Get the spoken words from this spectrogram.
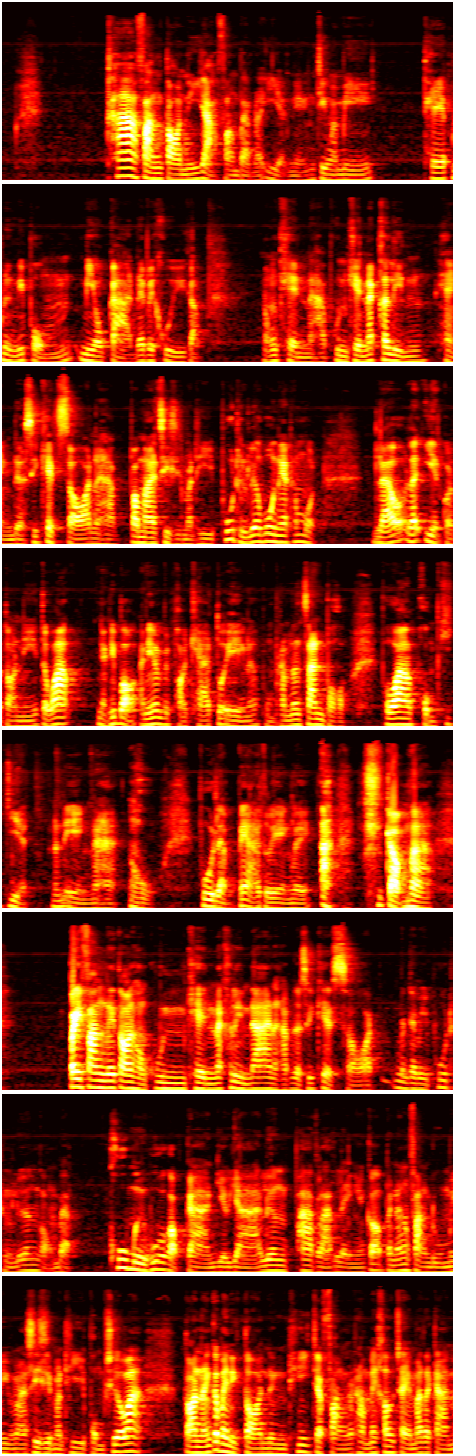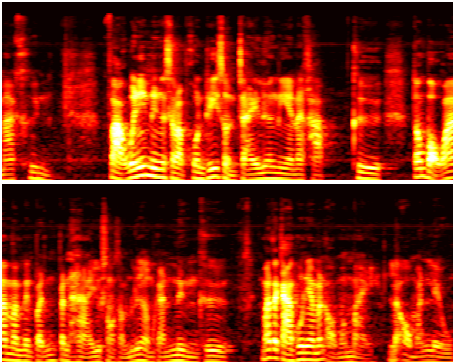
ถ้าฟังตอนนี้อยากฟังแบบละเอียดเนี่ย จริงๆมันมีเทปหนึ่งที่ผมมีโอกาสได้ไปคุยกับน้องเคนนะครับ คุณเคนนักคลินแห่ง The Secret Sauce นะครับ ประมาณ 40นาที พูดถึงเรื่องพวกนี้ทั้งหมดแล้วละเอียดกว่าตอนนี้แต่ว่าอย่างที่บอกอันนี้มันเป็นพอดแคสต์ตัวเองนะผมทำสั้นๆพอ เพราะว่าผมขี้เกียจนั่นเองนะฮะโอ้โห พูดแบบไม่อายตัวเองเลยอะกลับมาไปฟังในตอนของคุณเคนนักคลินได้นะครับ The Secret Sauce มันจะมีพูดถึงเรื่องของแบบคู่มือผู้ประกอบการเยียวยาเรื่องภาครัฐอะไรเงี้ยก็ไปนั่งฟังดูมีประมาณ40นาที ผมเชื่อว่าตอนนั้นก็เป็นอีกตอนหนึ่งที่จะฟังแล้วทำให้เข้าใจมาตรการมากขึ้น ฝากไว้นิดนึงสำหรับคนที่สนใจเรื่องนี้นะครับ คือต้องบอกว่ามันเป็นปัญหาอยู่สองสาเรื่องกันหนึ่งคือ มาตรการพวกนี้มันออกมาใหม่ และออกมาเร็ว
